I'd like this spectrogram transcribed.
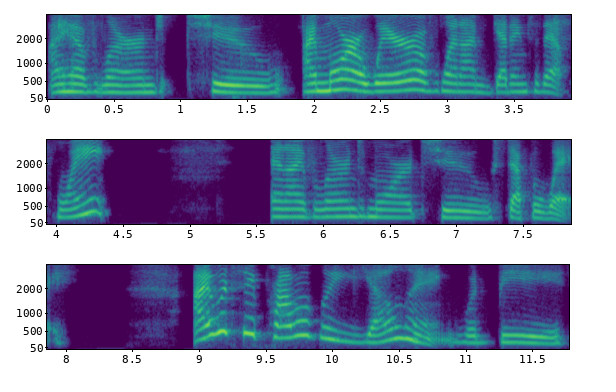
I have learned to I'm more aware of when I'm getting to that point and I've learned more to step away. I would say probably yelling would be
